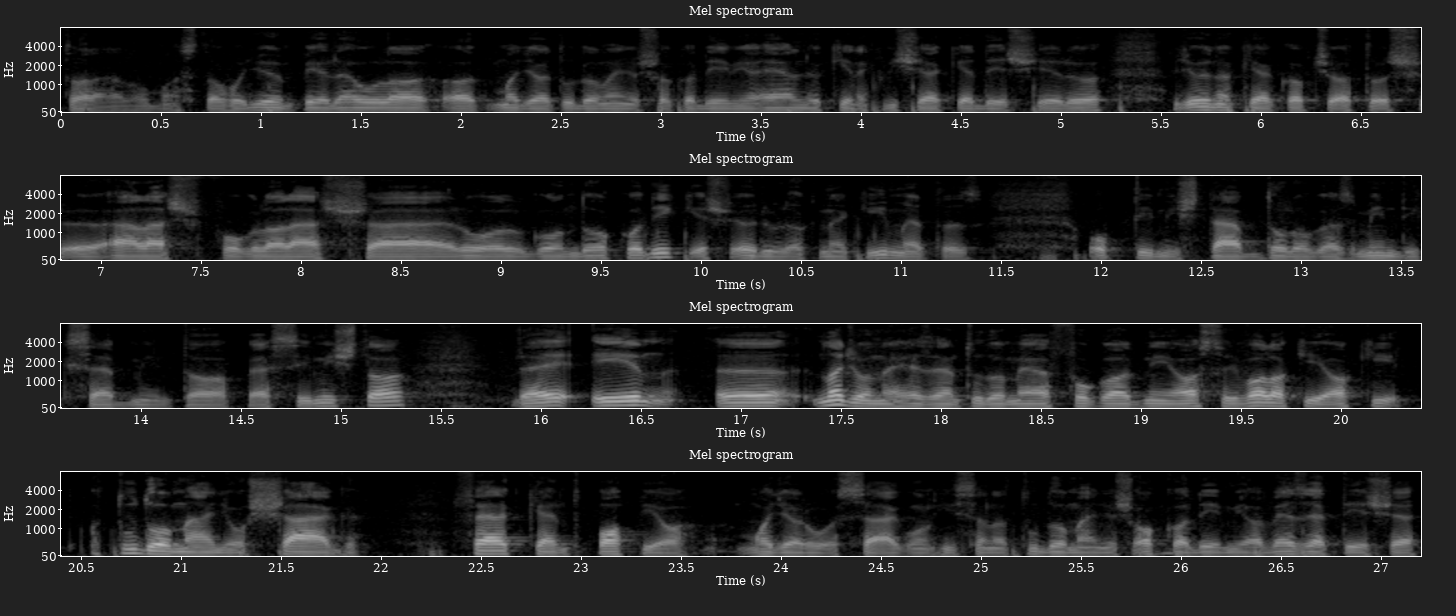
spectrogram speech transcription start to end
találom azt, hogy ön például a, a Magyar Tudományos Akadémia elnökének viselkedéséről, hogy önökkel kapcsolatos állásfoglalásáról gondolkodik, és örülök neki, mert az optimistább dolog az mindig szebb, mint a pessimista. De én nagyon nehezen tudom elfogadni azt, hogy valaki, aki a tudományosság felkent papja Magyarországon, hiszen a Tudományos Akadémia vezetése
